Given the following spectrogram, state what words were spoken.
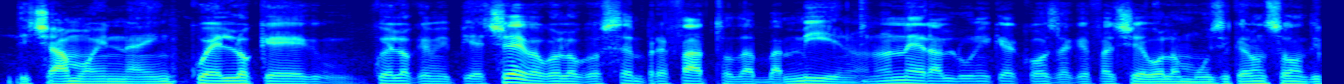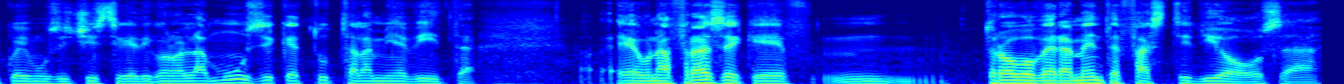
diciamo, in, in quello, che, quello che mi piaceva, quello che ho sempre fatto da bambino. Non era l'unica cosa che facevo la musica, non sono di quei musicisti che dicono la musica è tutta la mia vita. È una frase che mh, trovo veramente fastidiosa.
